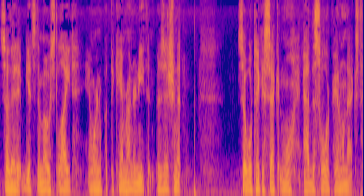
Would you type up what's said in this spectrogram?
so that it gets the most light and we're gonna put the camera underneath it and position it. So we'll take a second and we'll add the solar panel next.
